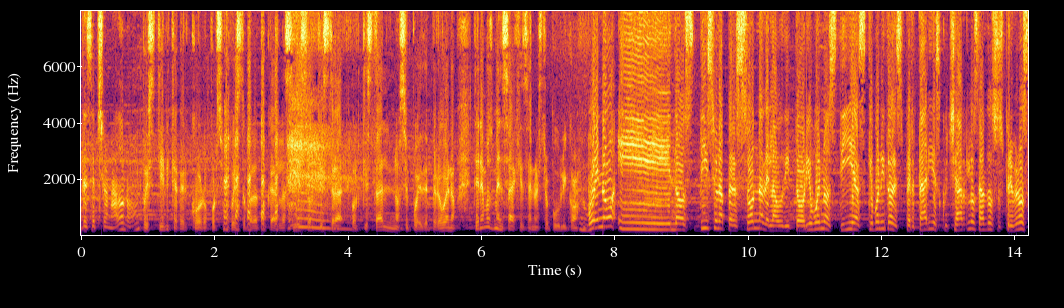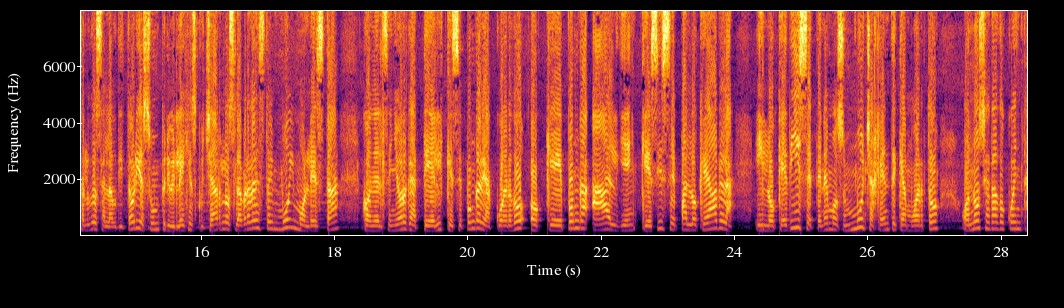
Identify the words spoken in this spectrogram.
decepcionado, ¿no? Pues tiene que haber coro, por supuesto, para tocarla. Si es orquestra, orquestal, no se puede. Pero bueno, tenemos mensajes de nuestro público. Bueno, y nos dice una persona del auditorio, buenos días, qué bonito despertar y escucharlos, dando sus primeros saludos al auditorio. Es un privilegio escucharlos. La verdad estoy muy molesta con el señor Gatel, que se ponga de acuerdo o que ponga a alguien que sí sepa lo que habla y lo que dice. Tenemos mucha gente que ha muerto o no se ha dado cuenta.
